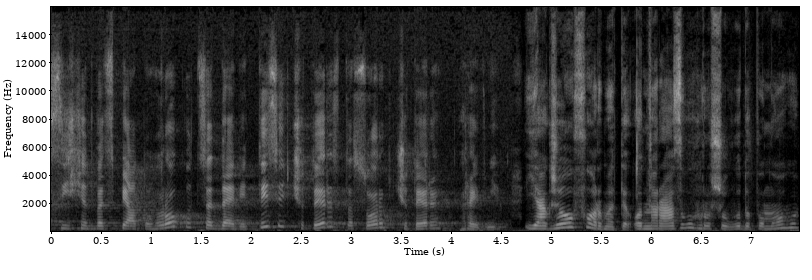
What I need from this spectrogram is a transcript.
січня 2025 року, це 9 тисяч 444 гривні. Як же оформити одноразову грошову допомогу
